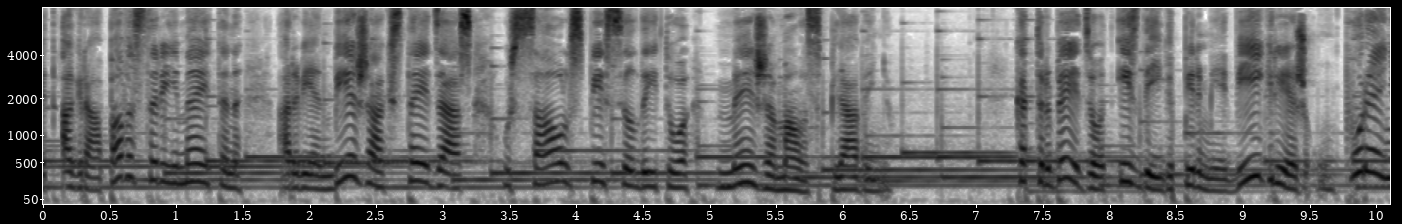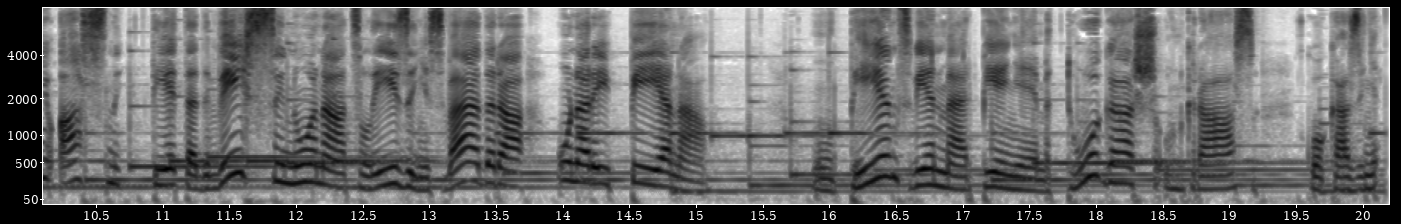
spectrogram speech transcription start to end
Bet agrā pavasarī meitene arvien biežāk steidzās uz saules piesildīto meža malas pļaviņu. Kad tur beidzot izdīga pirmie vīgriežu un pureņu asni, tie tad visi nonāca līziņas vēderā un arī pienā. Un piens vienmēr pieņēma to garšu un krāsu, ko kaziņa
